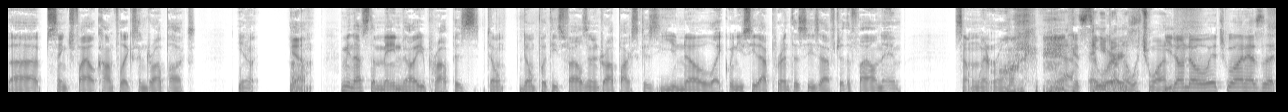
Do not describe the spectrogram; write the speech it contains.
uh, synced file conflicts in Dropbox. You know, Yeah. um, I mean, that's the main value prop is don't don't put these files in a Dropbox because you know, like when you see that parentheses after the file name, something went wrong. Yeah, it's and you don't know which one. You don't know which one has the,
